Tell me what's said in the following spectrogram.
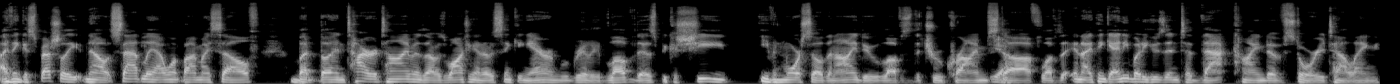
I think especially now, sadly, I went by myself, but the entire time as I was watching it, I was thinking Erin would really love this because she even more so than I do loves the true crime Yeah. stuff, loves it. And I think anybody who's into that kind of storytelling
